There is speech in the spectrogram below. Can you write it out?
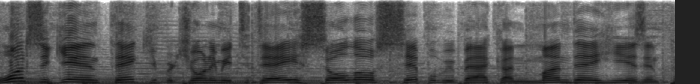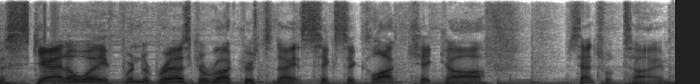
Once again, thank you for joining me today. Solo Sip will be back on Monday. He is in Piscataway for Nebraska Rutgers tonight, 6 o'clock kickoff Central Time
